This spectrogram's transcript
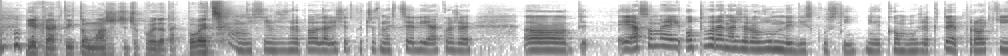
Mirka, ak ty k tomu máš ešte čo povedať, tak povedz. Myslím, že sme povedali všetko, čo sme chceli. Akože, o, ja som aj otvorená, že rozumnej diskusii niekomu, že kto je proti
